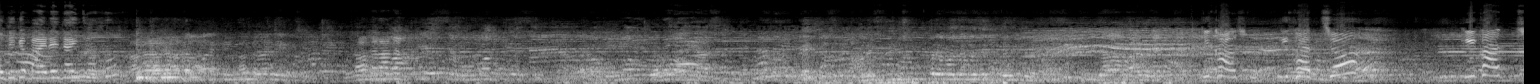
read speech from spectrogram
ওদিকে বাইরে যাই তো কি খাচ্ছ? কি খাচ্ছ? কি খাচ্ছ?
